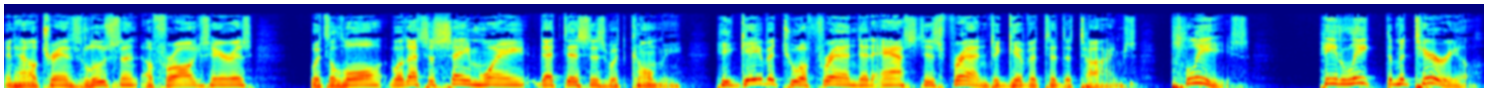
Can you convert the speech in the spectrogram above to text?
and how translucent a frog's hair is with the law? Well, that's the same way that this is with Comey. He gave it to a friend and asked his friend to give it to the Times. Please. He leaked the material.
